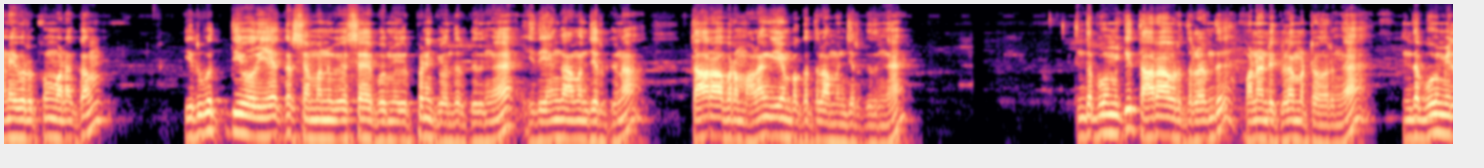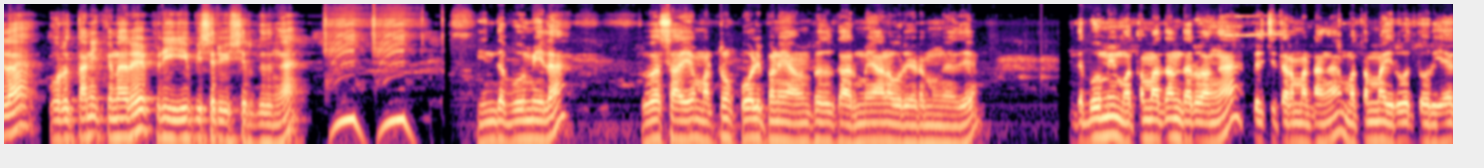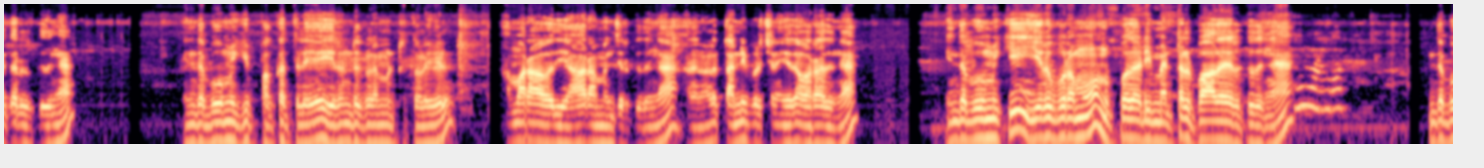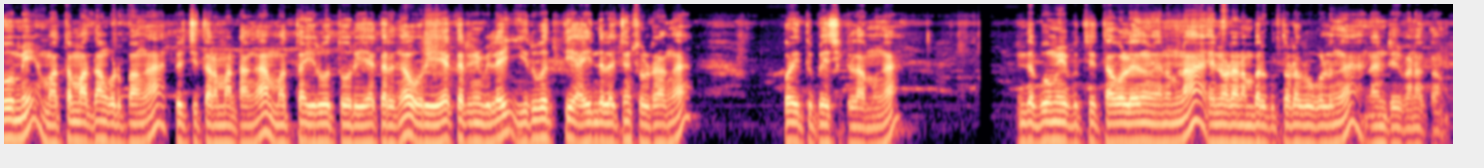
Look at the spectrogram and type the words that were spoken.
அனைவருக்கும் வணக்கம். இருபத்தி ஒரு ஏக்கர் செம்மண் விவசாய பூமி விற்பனைக்கு வந்திருக்குதுங்க. இது எங்கே அமைஞ்சிருக்குன்னா தாராபுரம் அலங்கியம் பக்கத்தில் அமைஞ்சிருக்குதுங்க. இந்த பூமிக்கு தாராபுரத்துலேருந்து பன்னெண்டு கிலோமீட்டர் வருங்க. இந்த பூமியில் ஒரு தனி கிணறு ஃப்ரீ இபி சர்வீஸ் இருக்குதுங்க. இந்த பூமியில் விவசாயம் மற்றும் கோழிப்பனை அமைப்பதற்கு அருமையான ஒரு இடமுங்க இது. இந்த பூமி மொத்தமாக தான் தருவாங்க. பிரித்து தர மாட்டாங்க மொத்தமாக இருபத்தோரு ஏக்கர் இருக்குதுங்க. இந்த பூமிக்கு பக்கத்திலேயே இரண்டு கிலோமீட்டர் தொலைவில் அமராவதி ஆறு அமைஞ்சிருக்குதுங்க. அதனால் தண்ணி பிரச்சனை எதுவும் வராதுங்க. இந்த பூமிக்கு இருபுறமும் முப்பது அடி மெட்டல் பாதை இருக்குதுங்க. இந்த பூமி மொத்தமாக தான் கொடுப்பாங்க. பிரித்து தர மாட்டாங்க. மொத்தம் இருபத்தோரு ஏக்கருங்க. ஒரு ஏக்கரின் விலை இருபத்தி ஐந்து லட்சம் சொல்கிறாங்க குறைத்து பேசிக்கலாமுங்க. இந்த பூமியை பற்றி தகவல் எதுவும் வேணும்னா என்னோடய நம்பருக்கு தொடர்பு கொள்ளுங்கள் நன்றி வணக்கம்.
